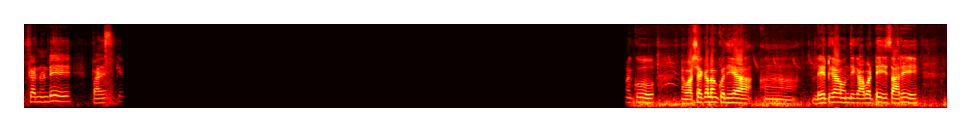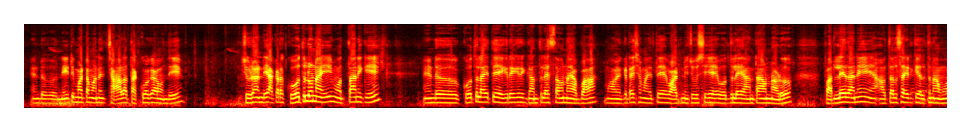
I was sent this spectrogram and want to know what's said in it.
ఇక్కడ నుండి పైకి మనకు వర్షాకాలం కొద్దిగా లేట్గా ఉంది కాబట్టి ఈసారి అండ్ నీటి మట్టం అనేది చాలా తక్కువగా ఉంది. చూడండి అక్కడ కోతులు ఉన్నాయి మొత్తానికి. అండ్ కోతులు అయితే ఎగిరెగిరి గంతులేస్తూ ఉన్నాయి. అబ్బా మా వెంకటేశం అయితే వాటిని చూసి వద్దులే అంటా ఉన్నాడు. పర్లేదని అవతల సైడ్కి వెళ్తున్నాము.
